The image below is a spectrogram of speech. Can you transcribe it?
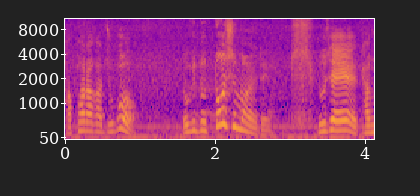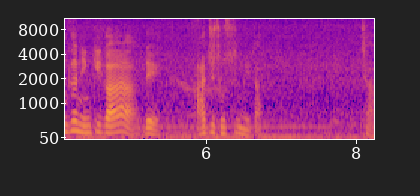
다 팔아가지고 여기도 또 심어야 돼요. 요새 당근 인기가 네 아주 좋습니다. 자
